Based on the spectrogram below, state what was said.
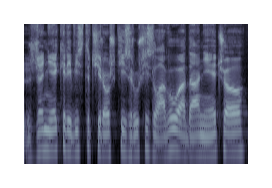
že niekedy vystrčí rožky, zruší zľavu a dá niečo,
